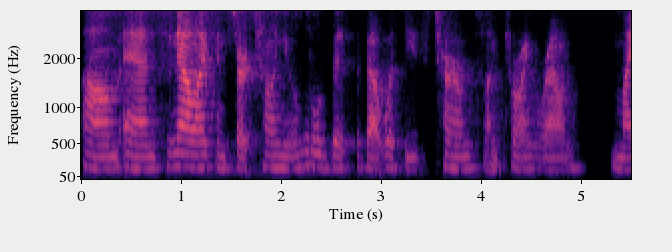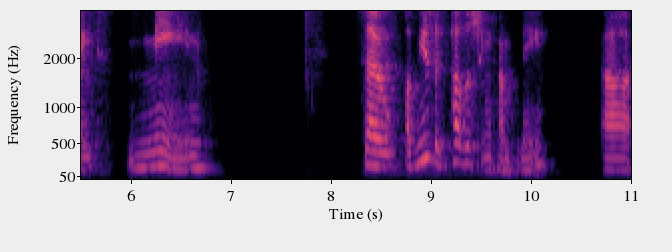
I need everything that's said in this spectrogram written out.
Um, and so now I can start telling you a little bit about what these terms I'm throwing around might mean. So a music publishing company uh,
